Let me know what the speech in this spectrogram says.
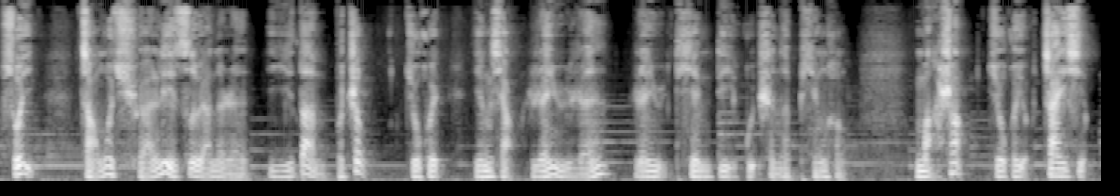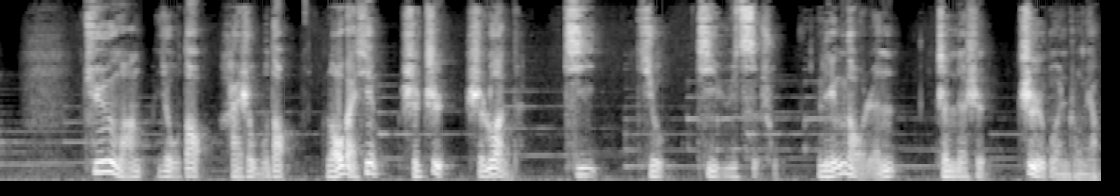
所以，掌握权力资源的人，一旦不正，就会影响人与人、人与天地鬼神的平衡，马上就会有灾星。君王有道还是无道？老百姓是治是乱的，机就基于此处。领导人真的是至关重要，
